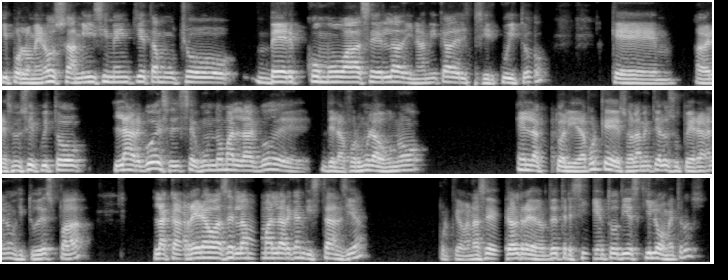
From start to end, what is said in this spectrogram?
y por lo menos a mí sí me inquieta mucho ver cómo va a ser la dinámica del circuito, que, a ver, es un circuito largo, es el segundo más largo de, de la Fórmula 1 en la actualidad porque solamente lo supera en longitud de Spa. La carrera va a ser la más larga en distancia porque van a ser alrededor de 310 kilómetros.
